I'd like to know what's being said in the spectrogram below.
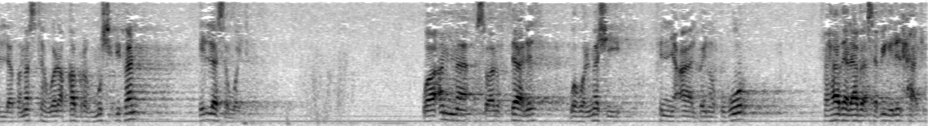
إلا طمسته ولا قبرا مشرفا إلا سويته. وأما السؤال الثالث وهو المشي في النعال بين القبور فهذا لا بأس به للحاجة.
